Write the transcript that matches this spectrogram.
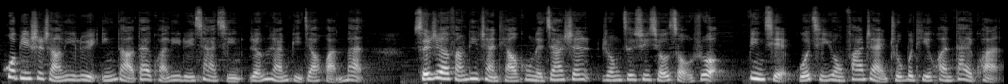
货币市场利率引导贷款利率下行仍然比较缓慢。随着房地产调控的加深，融资需求走弱，并且国企用发债逐步替换贷款，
